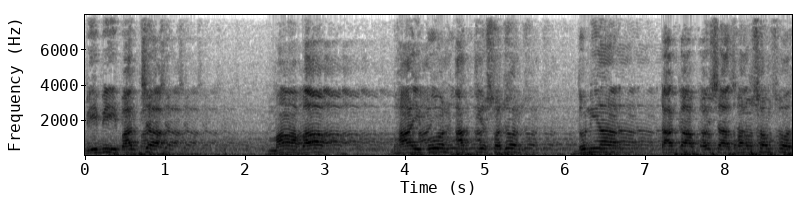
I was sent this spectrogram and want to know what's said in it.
বিবি, বাচ্চা, মা, বাপ, ভাই, বোন, আত্মীয় স্বজন, দুনিয়ার টাকা, পয়সা, ধন, সম্পদ,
